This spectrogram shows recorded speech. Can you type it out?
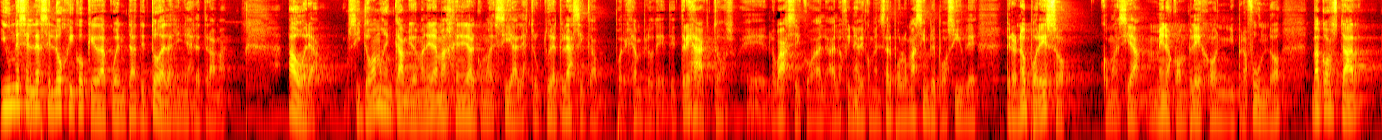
y un desenlace lógico que da cuenta de todas las líneas de la trama. Ahora, si tomamos en cambio de manera más general, como decía, la estructura clásica, por ejemplo, de, tres actos, eh, lo básico, a, los fines de comenzar por lo más simple posible, pero no por eso, como decía, menos complejo ni profundo, va a constar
